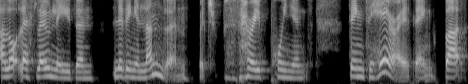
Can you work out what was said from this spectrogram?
a lot less lonely than living in london which was a very poignant thing to hear i think. But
